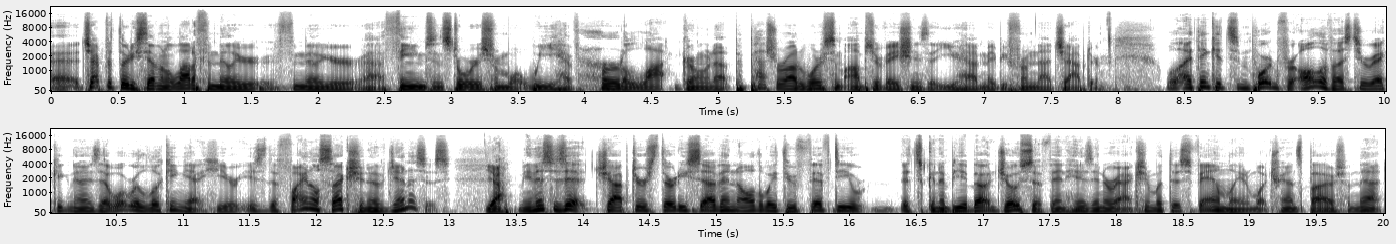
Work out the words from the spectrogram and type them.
uh, chapter 37, a lot of familiar familiar uh, themes and stories from what we have heard a lot growing up. But Pastor Rod, what are some observations that you have maybe from that chapter? Well, I think it's important for all of us to recognize that what we're looking at here is the final section of Genesis. Yeah. I mean, this is it. Chapters 37 all the way through 50. It's going to be about Joseph and his interaction with his family and what transpires from that.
